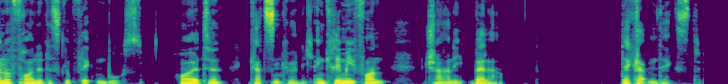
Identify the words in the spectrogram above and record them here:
Hallo Freunde des gepflegten Buchs. Heute Katzenkönig, ein Krimi von Charlie Weller. Der Klappentext.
